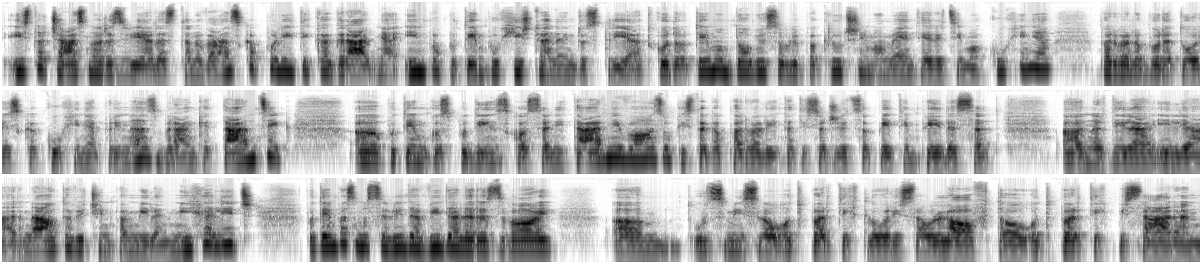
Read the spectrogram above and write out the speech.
istočasno razvijala stanovanska politika, gradnja in pa potem pohištvena industrija. Tako da v tem obdobju so bili pa ključni momenti, recimo kuhinja, prva laboratorijska kuhinja pri nas, Branke Tancik, uh, potem gospodinsko-sanitarni vozov, ki sta ga prva leta 1955 uh, naredila Ilja Arnautovič in pa Milan Mihalič. Potem pa smo seveda videli razvoj um, v smislu odprtih tlorisov, loftov, odprtih pisarn,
